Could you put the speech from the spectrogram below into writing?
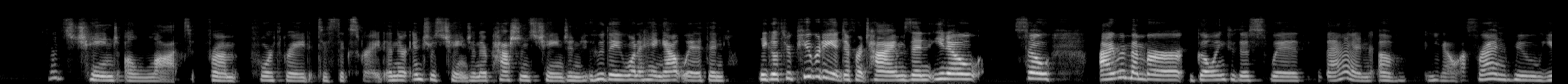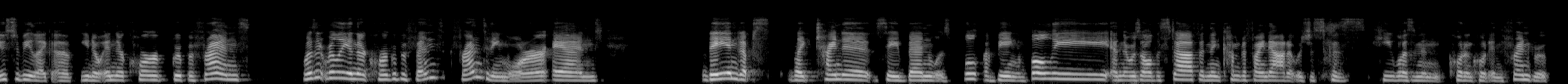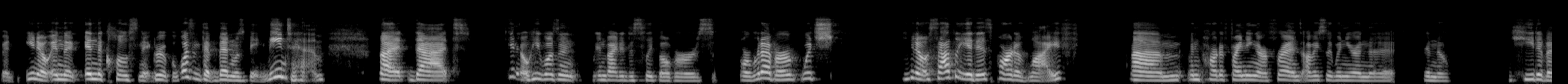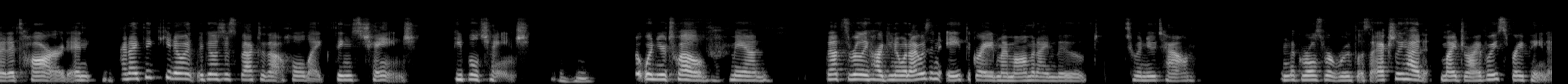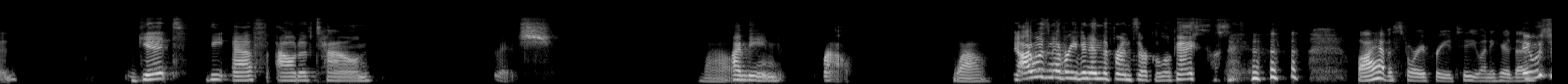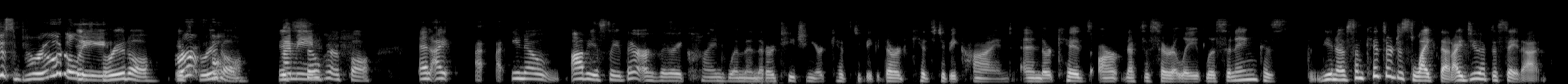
kids change a lot from fourth grade to sixth grade, and their interests change, and their passions change, and who they want to hang out with, and they go through puberty at different times. And you know, so I remember going through this with Ben of you know a friend who used to be like a you know in their core group of friends wasn't really in their core group of friends friends anymore and they ended up like trying to say Ben was being a bully and there was all the stuff and then come to find out it was just because he wasn't in quote unquote in the friend group and you know in the in the close knit group. It wasn't that Ben was being mean to him but that you know he wasn't invited to sleepovers or whatever which you know sadly it is part of life um and part of finding our friends. Obviously when you're in the in the heat of it it's hard. And and i think you know it, it goes just back to that whole like things change. People change. Mhm. But when you're 12 man that's really hard you know when i was in eighth grade my mom and i moved to a new town and the girls were ruthless i actually had my driveway spray painted get the f out of town bitch wow i mean wow wow I was never even in the friend circle, okay? Well, I have a story for you too. You wanna hear that? It was just brutally It's brutal. It's hurtful. brutal. I It's so mean hurtful. And I I you know, obviously, there are very kind women that are teaching your kids to be their kids to be kind, and their kids aren't necessarily listening because you know, some kids are just like that. I do have to say that.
